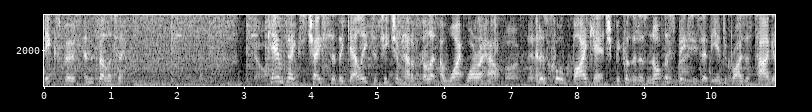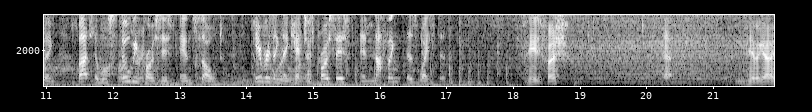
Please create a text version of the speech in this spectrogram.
expert in filleting. Cam takes Chase to the galley to teach him how to fillet a white warehou. It is called bycatch because it is not the species that the Enterprise is targeting, but it will still be processed and sold. Everything they catch is processed and nothing is wasted. So here's your fish. Yep. And here we go.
